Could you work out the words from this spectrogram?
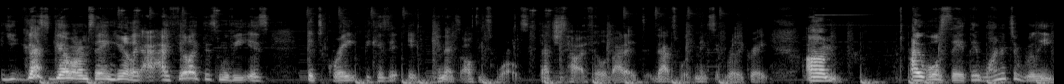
you guys get what I'm saying here? Like, I, I feel like this movie is it's great because it, it connects all these worlds. That's just how I feel about it. That's what makes it really great. Um, I will say if they wanted to really,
